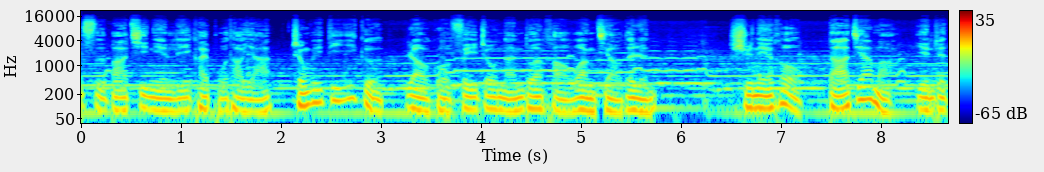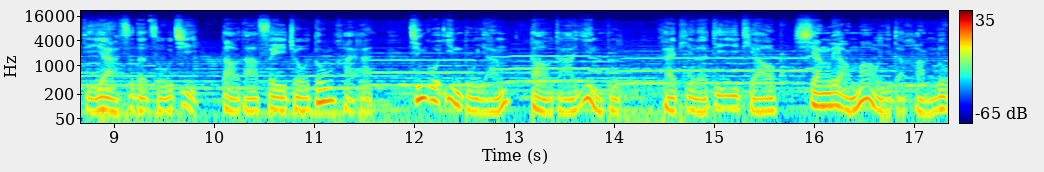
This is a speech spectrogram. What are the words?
1487年离开葡萄牙，成为第一个绕过非洲南端好望角的人。十年后，达伽马沿着迪亚斯的足迹到达非洲东海岸，经过印度洋到达印度，开辟了第一条香料贸易的航路。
